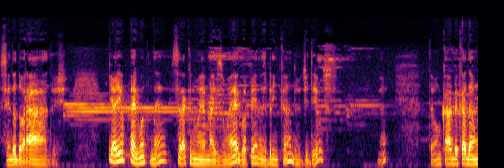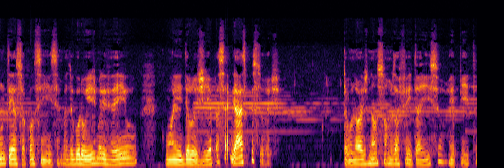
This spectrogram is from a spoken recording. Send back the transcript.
sendo adorados. E aí eu pergunto, né? Será que não é mais um ego apenas brincando de Deus? Né? Então cabe a cada um ter a sua consciência, mas o guruísmo ele veio com a ideologia para cegar as pessoas. Então nós não somos afeitos a isso, repito.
